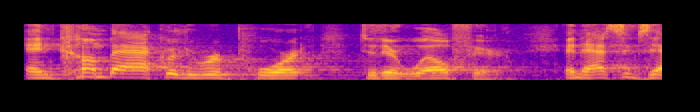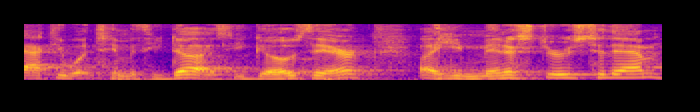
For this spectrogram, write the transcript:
and come back with a report to their welfare. And that's exactly what Timothy does. He goes there, uh, he ministers to them,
